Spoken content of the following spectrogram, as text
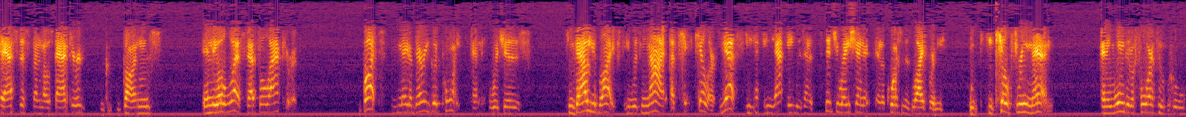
fastest and most accurate guns in the old west. That's all accurate. But made a very good point, and which is he valued life. He was not a killer. Yes, he he he was in a situation in the course of his life where he he, he killed three men, and he wounded a fourth who who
